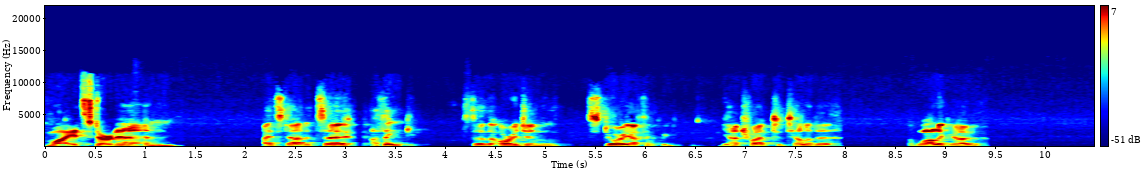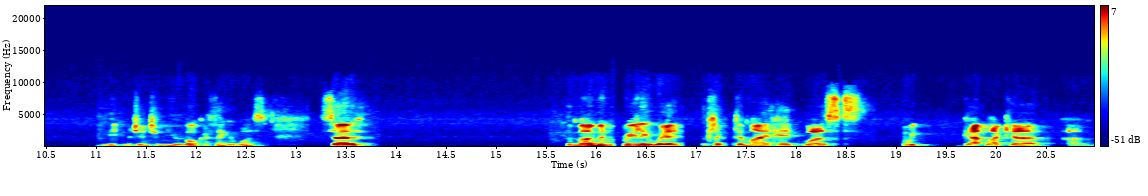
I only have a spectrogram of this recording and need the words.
why it started. Um, I started. So I think so. The origin story. I think we yeah. I tried to tell it a, a while ago Meet Magento New York, I think it was. So the moment really where it clicked in my head was we got like a um,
